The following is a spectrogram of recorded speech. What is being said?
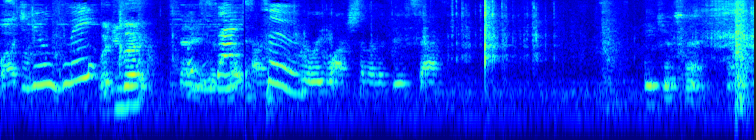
Excuse me? What'd you say? What's that too? really watch some of the food stuff. Eat your snack.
